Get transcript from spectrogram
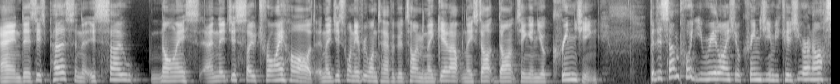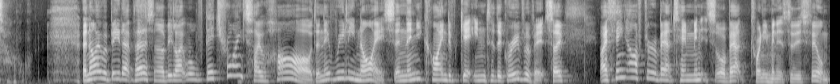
And there's this person that is so nice and they're just so try hard and they just want everyone to have a good time and they get up and they start dancing and you're cringing. But at some point you realize you're cringing because you're an asshole. And I would be that person. I'd be like, well, they're trying so hard and they're really nice. And then you kind of get into the groove of it. So I think after about 10 minutes or about 20 minutes of this film,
